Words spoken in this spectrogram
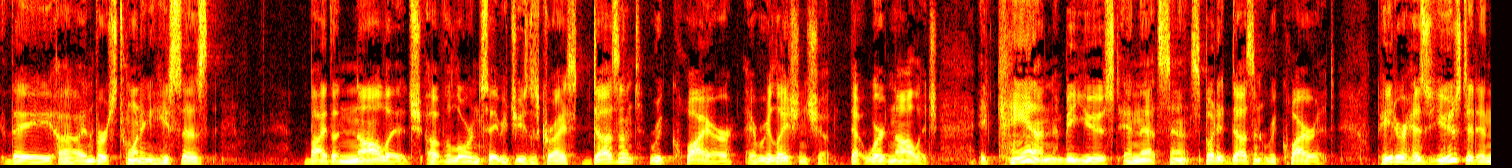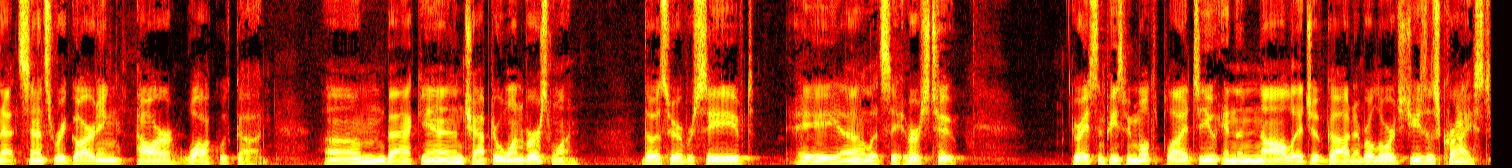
they uh, in verse 20, he says, by the knowledge of the Lord and Savior Jesus Christ doesn't require a relationship. That word knowledge. It can be used in that sense, but it doesn't require it. Peter has used it in that sense regarding our walk with God. Um, back in chapter 1, verse 1. Those who have received a, uh, let's see, verse 2. Grace and peace be multiplied to you in the knowledge of God and of our Lord Jesus Christ.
